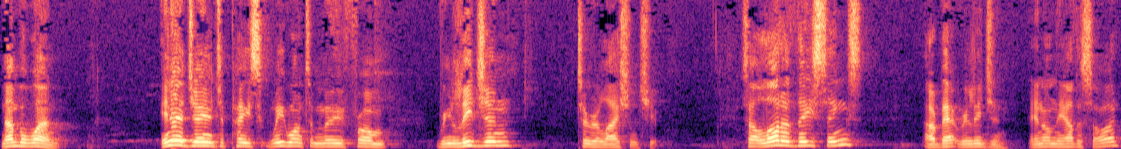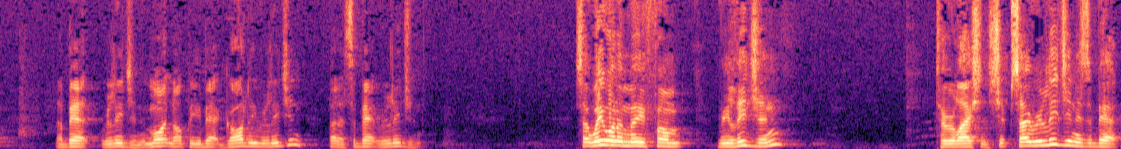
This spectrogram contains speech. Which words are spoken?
Number one, in our journey to peace, we want to move from religion to relationship. So, a lot of these things are about religion, and on the other side, about religion. It might not be about godly religion, but it's about religion. So, we want to move from religion to relationship. So, religion is about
